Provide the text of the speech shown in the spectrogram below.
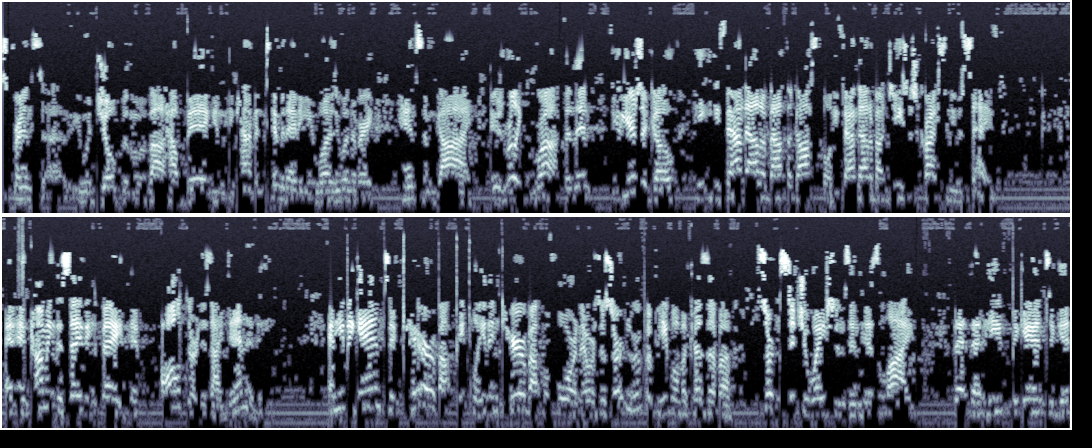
his friends uh, would joke with him about how big and, and kind of intimidating he was. He wasn't a very handsome guy. He was really gruff. And then a few years ago, he, he found out about the gospel. He found out about Jesus Christ and he was saved. And, and coming to saving faith, it altered his identity. And he began to care about people he didn't care about before. And there was a certain group of people because of uh, certain situations in his life that, that he began to get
